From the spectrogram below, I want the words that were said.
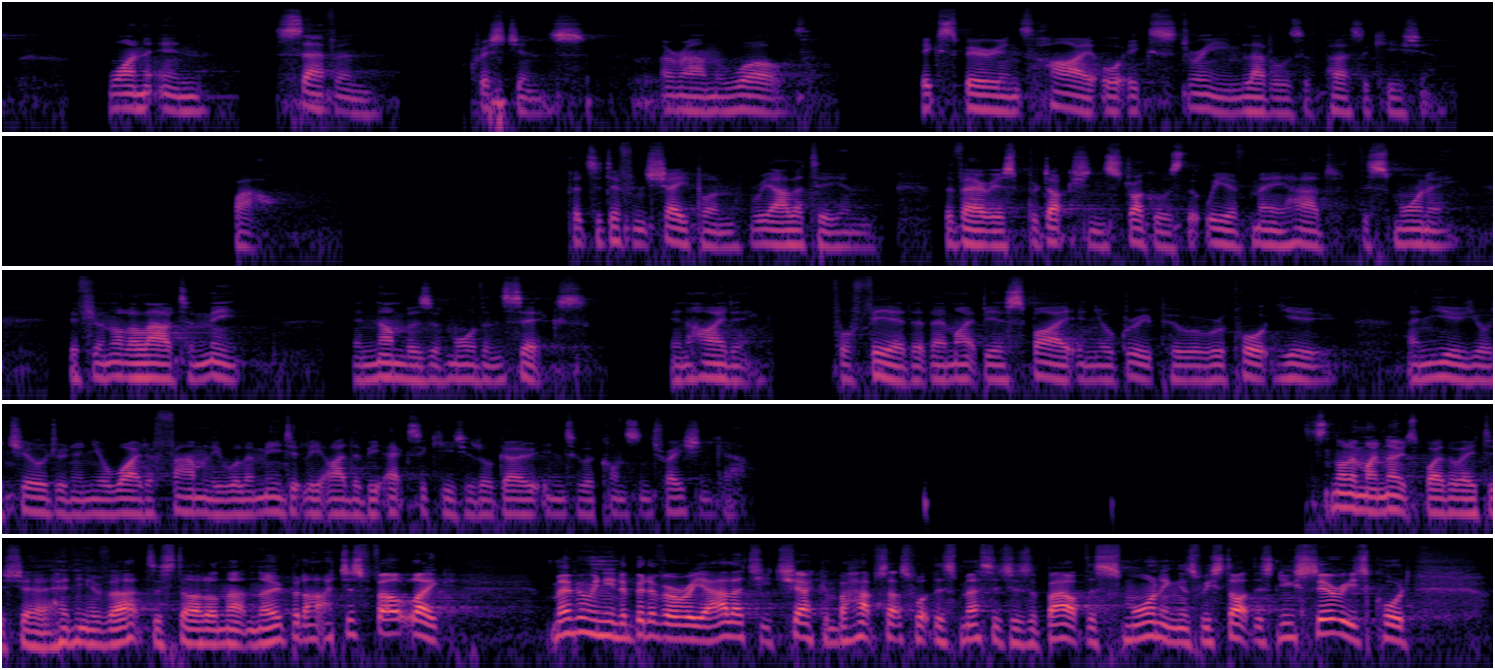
one in seven Christians around the world experience high or extreme levels of persecution. Wow. Puts a different shape on reality and the various production struggles that we have may had this morning. If you're not allowed to meet in numbers of more than six in hiding, for fear that there might be a spy in your group who will report you, and you, your children, and your wider family will immediately either be executed or go into a concentration camp. It's not in my notes, by the way, to share any of that, to start on that note, but I just felt like maybe we need a bit of a reality check, and perhaps that's what this message is about this morning as we start this new series called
